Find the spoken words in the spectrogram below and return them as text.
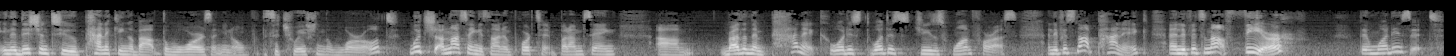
in addition to panicking about the wars and you know the situation in the world, which I'm not saying it's not important, but I'm saying um, rather than panic, what is what does Jesus want for us? And if it's not panic, and if it's not fear, then what is it?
